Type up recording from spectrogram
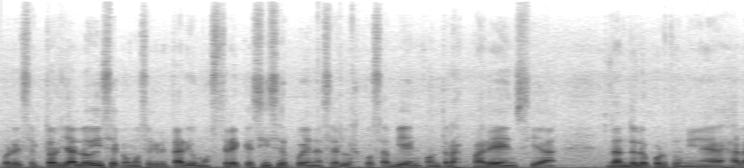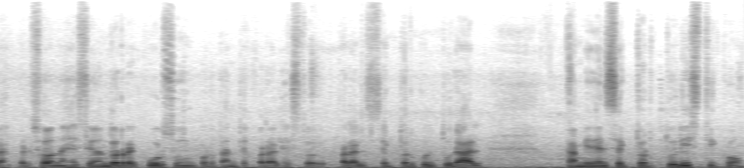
por el sector. Ya lo hice como secretario, mostré que sí se pueden hacer las cosas bien, con transparencia, dándole oportunidades a las personas, gestionando recursos importantes para el, para el sector cultural, también el sector turístico.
